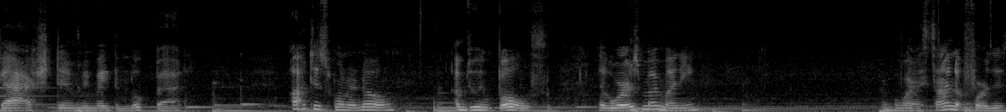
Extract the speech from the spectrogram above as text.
bash them and make them look bad. I just want to know I'm doing both. Like, where's my money? When I signed up for this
